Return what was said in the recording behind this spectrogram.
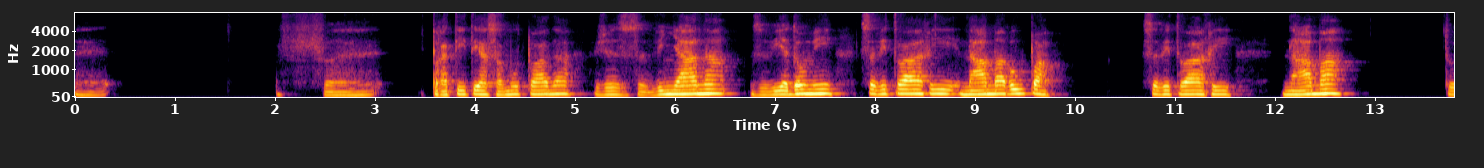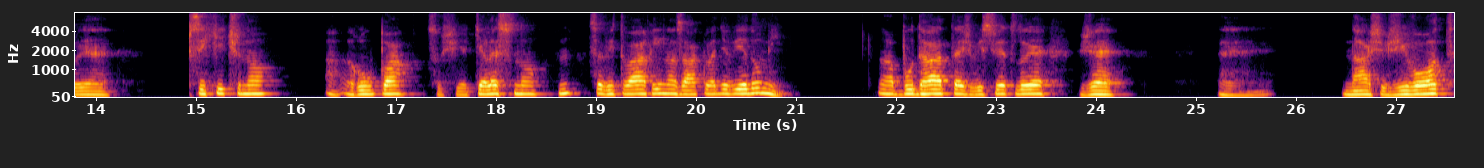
eh, v Pratitya Samutpada, že z vyňána, z vědomí se vytváří náma rupa, se vytváří náma, to je psychično, a rupa, což je tělesno, hm, se vytváří na základě vědomí. No a Buddha tež vysvětluje, že eh, náš život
